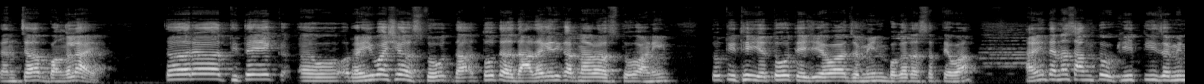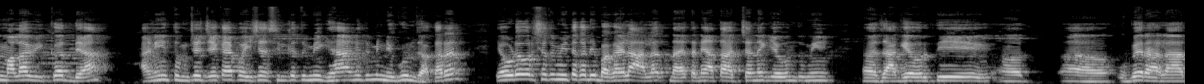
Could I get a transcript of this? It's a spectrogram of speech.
त्यांचा बंगला आहे. तर तिथे एक रहिवाशी असतो दा तो त- दादागिरी करणारा असतो आणि तो तिथे येतो ते जेव्हा जमीन बघत असतात तेव्हा. आणि त्यांना सांगतो की ती जमीन मला विकत द्या आणि तुमचे जे काय पैसे असतील ते तुम्ही घ्या आणि तुम्ही निघून जा. कारण एवढे वर्ष तुम्ही इथं कधी बघायला आलात नाहीत आणि आता अचानक येऊन तुम्ही जागेवरती उभे राहिलात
